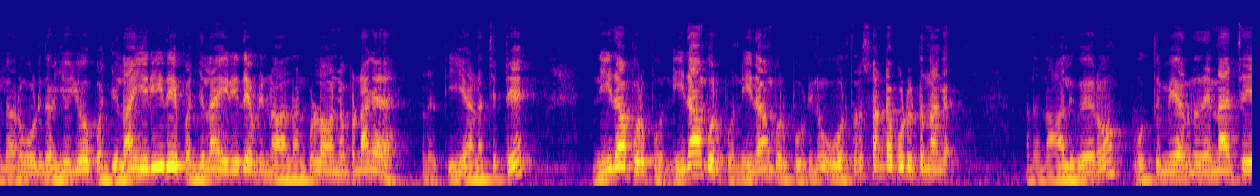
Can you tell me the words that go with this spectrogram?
எல்லாரும் ஓடிதான் ஐயோ பஞ்செல்லாம் எரியுதே பஞ்செல்லாம் எரியுது அப்படின்னு நாலு நண்பர்களும் என்ன பண்ணாங்க? அந்த தீயை அணைச்சிட்டு நீ தான் பொறுப்பு நீ தான் பொறுப்பு நீ தான் பொறுப்பு அப்படின்னு ஒவ்வொருத்தரும் சண்டை போட்டுட்டு இருந்தாங்க. அந்த நாலு பேரும் ஒத்துமையாக இருந்தது என்னாச்சு?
